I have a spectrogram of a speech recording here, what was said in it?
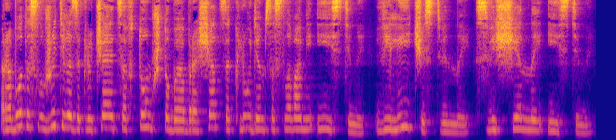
Работа служителя заключается в том, чтобы обращаться к людям со словами истины, величественной, священной истины.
